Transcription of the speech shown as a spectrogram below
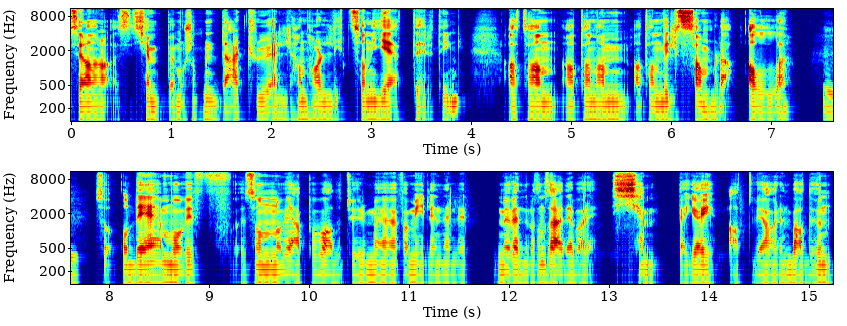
ser han har kjempemorsomt, men der tror jeg han har litt sånn gjeterting. At at at han vil samle alle. Mm. Så, og det må vi Sånn når vi er på badetur med familien eller med venner og sånn, så er det bare kjempegøy at vi har en badehund.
